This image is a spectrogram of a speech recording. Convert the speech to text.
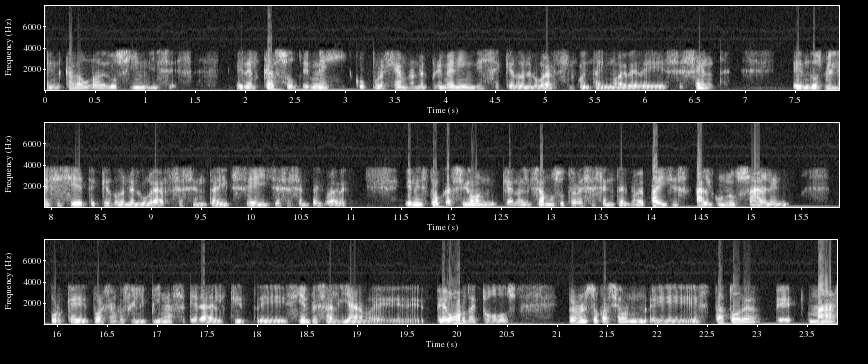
en cada uno de los índices. En el caso de México, por ejemplo, en el primer índice quedó en el lugar 59 de 60. En 2017 quedó en el lugar 66 de 69. En esta ocasión, que analizamos otra vez 69 países, algunos salen, porque, por ejemplo, Filipinas era el que eh, siempre salía eh, peor de todos, pero en esta ocasión eh, está todavía más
